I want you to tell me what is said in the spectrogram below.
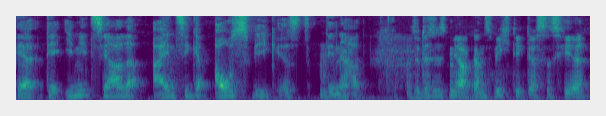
der, der initiale einzige Ausweg ist, mhm. den er hat. Also das ist mir auch ganz wichtig, dass es hier,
